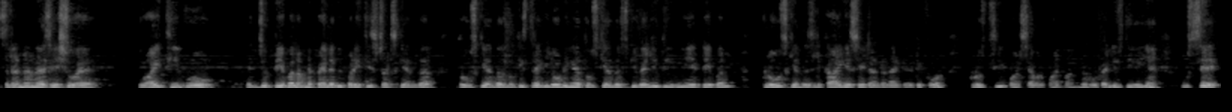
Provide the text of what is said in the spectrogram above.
सिलेंडरनेस रेशो है, जो आई थी वो, जो टेबल हमने पहले भी पढ़ी थी स्टट्स के अंदर तो उसके अंदर उसमें किस तरह की लोडिंग है तो उसके अंदर उसकी वैल्यू दी हुई है टेबल क्लोज के अंदर लिखा I S eight clause three में वो वैल्यूज़ दी हुई है, उससे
